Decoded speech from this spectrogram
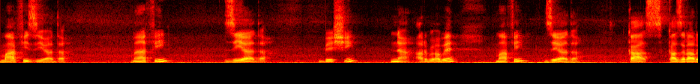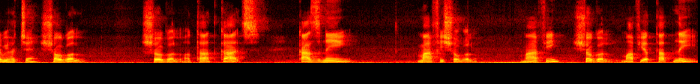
মাফি জিয়াদা মাফি জিয়াদা। বেশি না, আরবি হবে মাফি জিয়াদা। কাজ, কাজের আরবি হচ্ছে সগল সগল অর্থাৎ কাজ। কাজ নেই। মাফি সগল। মাফি সগল। মাফি অর্থাৎ নেই।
